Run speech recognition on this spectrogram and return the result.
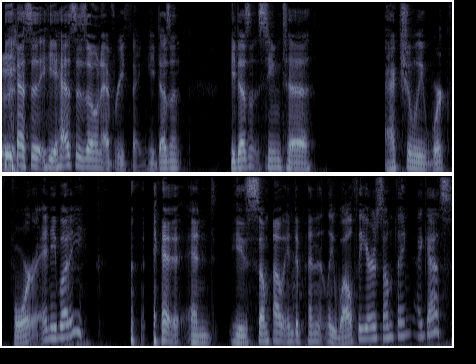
He has a, he has his own everything. He doesn't he doesn't seem to actually work for anybody. and, and he's somehow independently wealthy or something, I guess.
